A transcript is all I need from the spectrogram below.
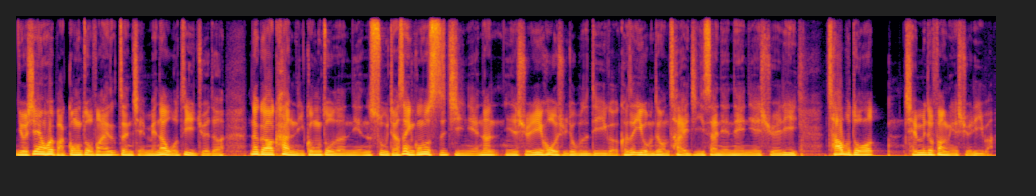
有些人会把工作放在正前面。那我自己觉得那个要看你工作的年数。假设你工作十几年，那你的学历或许就不是第一个。可是以我们这种菜鸡，三年内你的学历差不多，前面就放你的学历吧。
